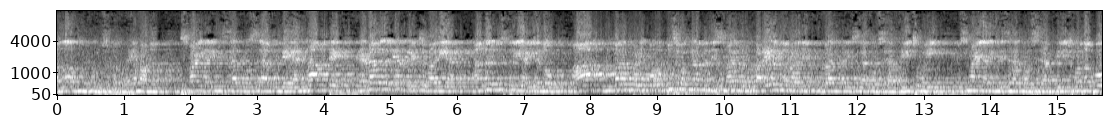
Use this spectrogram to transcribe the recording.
അള്ളാഹുവിനെ കുറിച്ചുള്ള ഭയമാണ് ഇസ്മായിൽ അലൈഹി സ്വലാത്തു വസ്സലാമിന്റെ രണ്ടാമത്തെ രണ്ടാമത്തെ ഭാര്യ നല്ലൊരു സ്ത്രീയായിരുന്നു. ആ ഉമ്മറപ്പടി ഉറപ്പിച്ചു വെക്കണമെന്ന് ഇസ്മായിലിനോട് പറയണമെന്ന് പറഞ്ഞ് ഇബ്രാഹിം അലൈഹി സ്വലാത്തു വസ്സലാം തിരിച്ചുപോയി. ഇസ്മായിൽ അലൈഹി സ്വലാത്തു വസ്സലാം തിരിച്ചു വന്നപ്പോ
